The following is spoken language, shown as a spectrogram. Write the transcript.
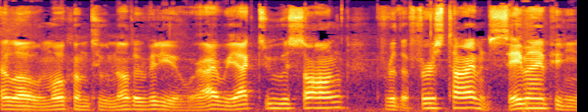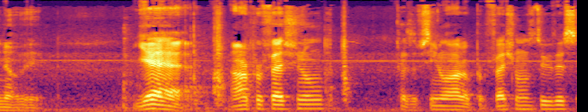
Hello and welcome to another video where I react to a song for the first time and say my opinion of it. Yeah, not a professional, because I've seen a lot of professionals do this.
